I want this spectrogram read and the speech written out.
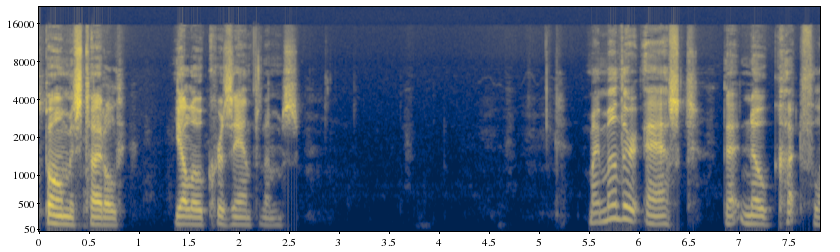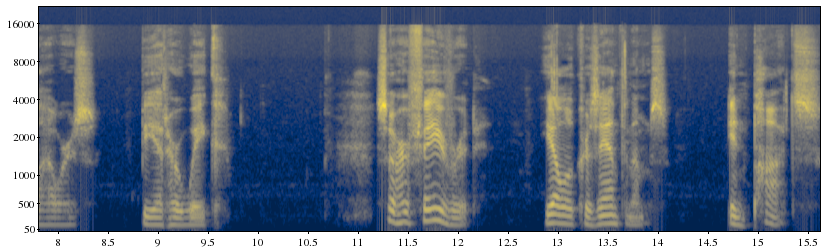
poem is titled Yellow Chrysanthemums. My mother asked that no cut flowers be at her wake. So her favorite, yellow chrysanthemums, in pots,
